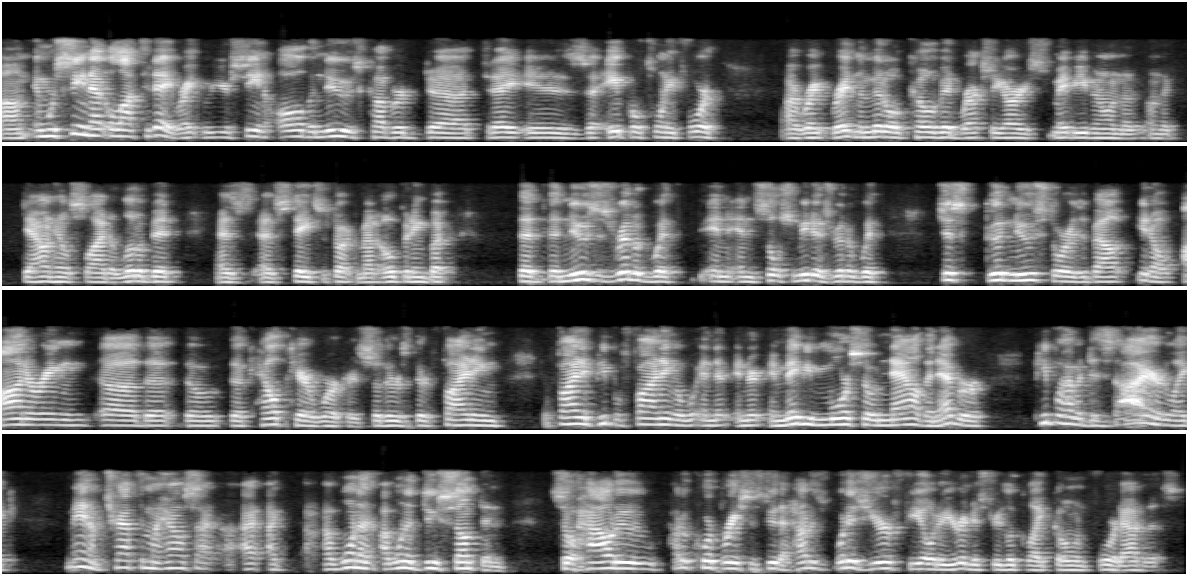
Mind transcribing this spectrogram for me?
um, and we're seeing that a lot today, right? You're seeing all the news covered uh, today is April 24th, uh, right, right in the middle of COVID. We're actually already maybe even on the on the downhill slide a little bit as as states are talking about opening, but the the news is riddled with and, and social media is riddled with just good news stories about you know honoring uh, the the the healthcare workers. So there's they're finding they're finding people finding a and and, and maybe more so now than ever. People have a desire like man, I'm trapped in my house. I I I want to I want to do something. So how do how do corporations do that? How does what does your field or your industry look like going forward out of this?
